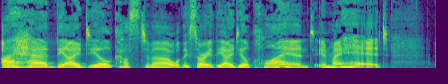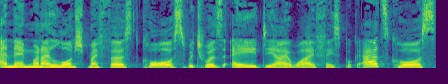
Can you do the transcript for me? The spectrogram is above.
I had the ideal customer or the, sorry, the ideal client in my head. And then when I launched my first course, which was a DIY Facebook ads course,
